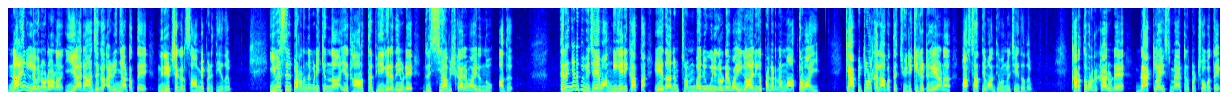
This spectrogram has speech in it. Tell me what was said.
നയൻ ഇലവനോടാണ് ഈ അരാജക അഴിഞ്ഞാട്ടത്തെ നിരീക്ഷകർ സാമ്യപ്പെടുത്തിയത്. യു എസിൽ പടർന്നു പിടിക്കുന്ന യഥാർത്ഥ ഭീകരതയുടെ ദൃശ്യാവിഷ്കാരമായിരുന്നു അത്. തിരഞ്ഞെടുപ്പ് വിജയം അംഗീകരിക്കാത്ത ഏതാനും ട്രംപ് അനുകൂലികളുടെ വൈകാരിക പ്രകടനം മാത്രമായി ക്യാപിറ്റോൾ കലാപത്തെ ചുരുക്കിക്കെട്ടുകയാണ് പാശ്ചാത്യ മാധ്യമങ്ങൾ ചെയ്തത്. കറുത്ത വർഗക്കാരുടെ ബ്ലാക്ക് ലൈഫ്സ് മാറ്റർ പ്രക്ഷോഭത്തെ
